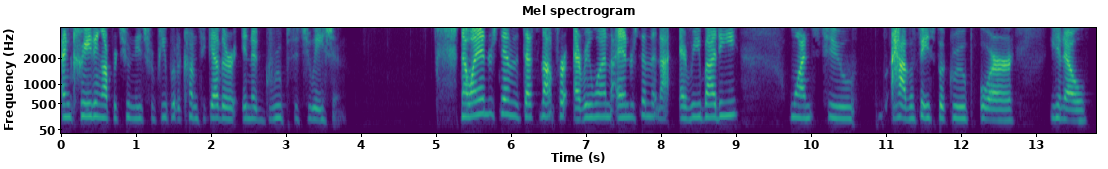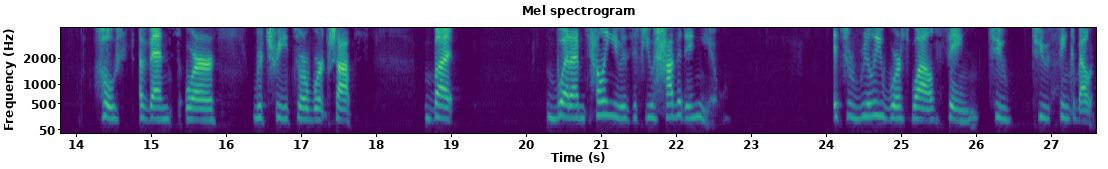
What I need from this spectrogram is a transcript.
and creating opportunities for people to come together in a group situation. Now, I understand that that's not for everyone. I understand that not everybody wants to have a Facebook group or, you know, host events or retreats or workshops. But what I'm telling you is if you have it in you, it's a really worthwhile thing to to think about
